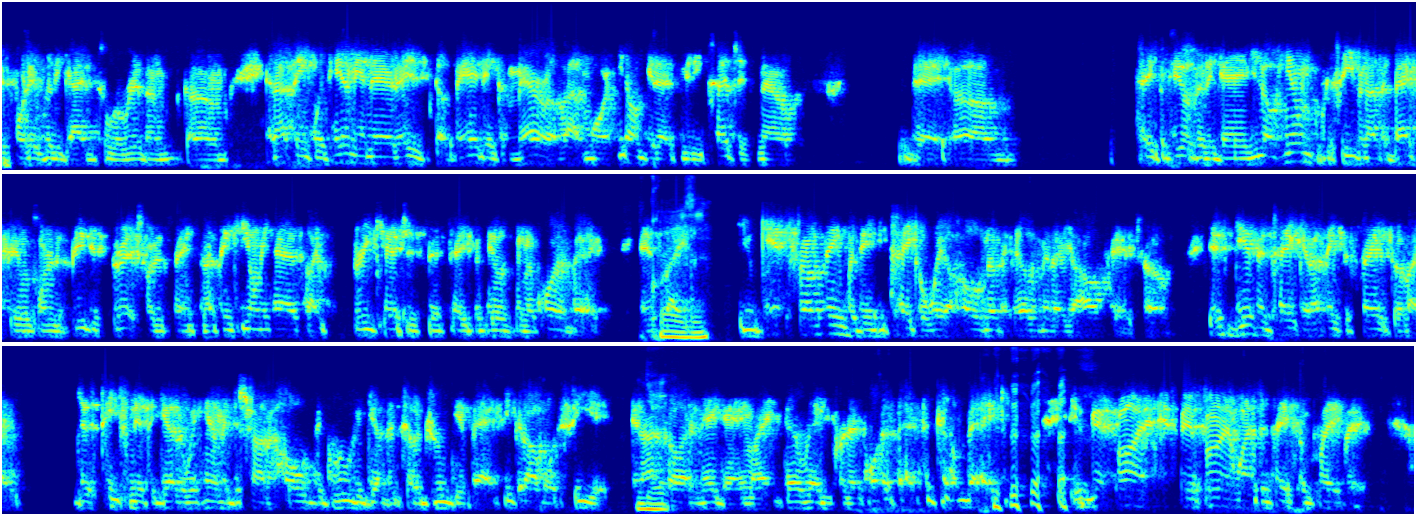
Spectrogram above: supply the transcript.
before they really got into a rhythm. Um, and I think with him in there, they just abandoned Kamara a lot more. He don't get as many touches now that um, Taysom Hill's in the game. You know, him receiving out the backfield is one of the biggest threats for the Saints, and I think he only has like three catches since Taysom Hill's been a quarterback. And it's like Crazy. you get something, but then you take away a whole other element of your offense. So it's give and take, and I think the Saints are like just piecing it together with him and just trying to hold the glue together until Drew get back. You could almost see it. And Yeah. I saw it in that game. Like they're ready for their quarterback to come back. it's been fun. It's been fun watching Taysom play, but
